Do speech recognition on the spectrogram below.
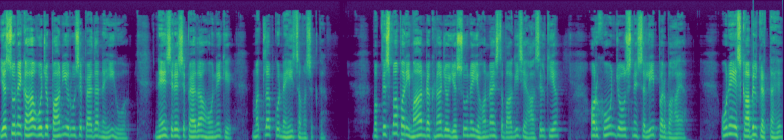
یسو نے کہا، وہ جو پانی اور روح سے پیدا نہیں ہوا، نئے سرے سے پیدا ہونے کے مطلب کو نہیں سمجھ سکتا۔ بپتسمہ پر ایمان رکھنا جو یسو نے یونا استباغی سے حاصل کیا اور خون جو اس نے سلیب پر بہایا، انہیں اس قابل کرتا ہے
